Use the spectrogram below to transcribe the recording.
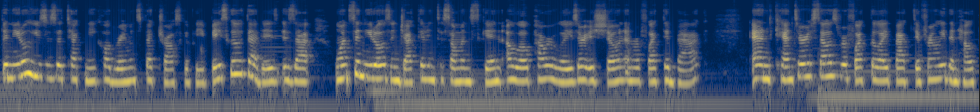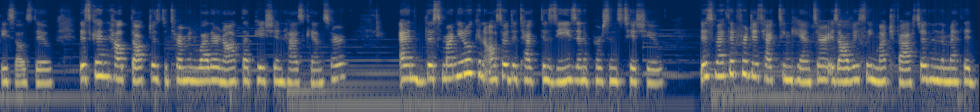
The needle uses a technique called Raman spectroscopy. Basically, what that is, is that once the needle is injected into someone's skin, a low power laser is shown and reflected back. And cancerous cells reflect the light back differently than healthy cells do. This can help doctors determine whether or not that patient has cancer. And the Smart Needle can also detect disease in a person's tissue. This method for detecting cancer is obviously much faster than the method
